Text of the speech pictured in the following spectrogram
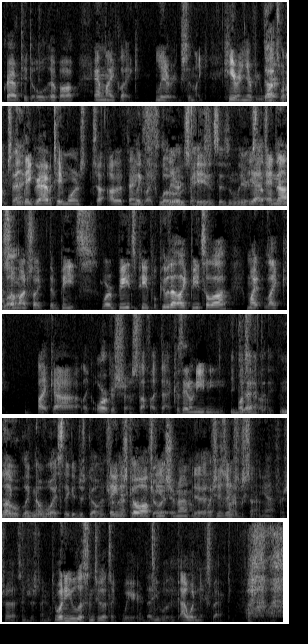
gravitate to old hip hop and like like lyrics and like hearing every word. That's what I'm saying. They gravitate more to other things like, like, flows, lyric-based. cadences, and lyrics. Yeah, That's and not so much like the beats. Where beats people, people that like beats a lot might like like uh like orchestra stuff like that because they don't need any. Exactly. No, Like, like, no voice. They could just go instrumental. they can just go off the instrumental, Yeah, which is 100%. interesting. Yeah, for sure, that's interesting. What do you listen to that's like weird that you would, I wouldn't expect?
